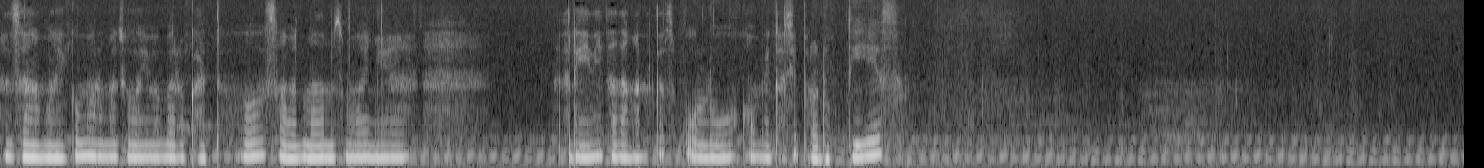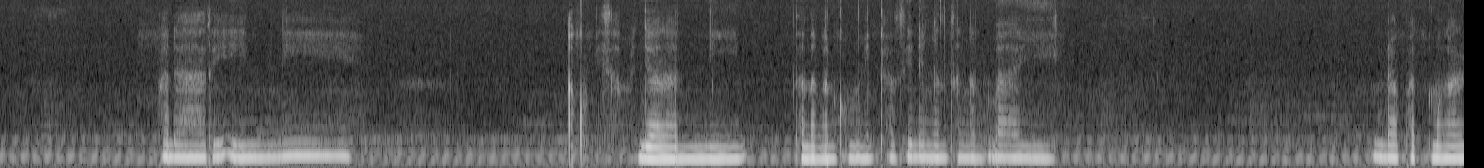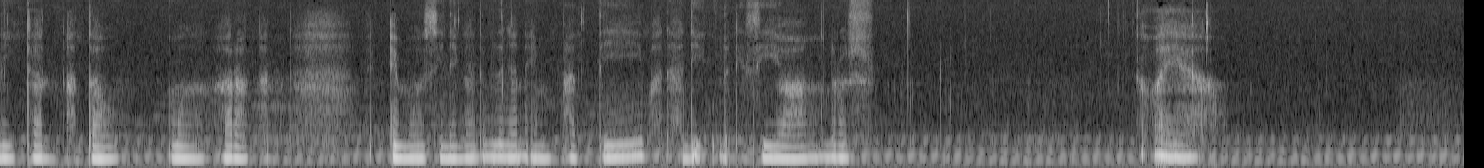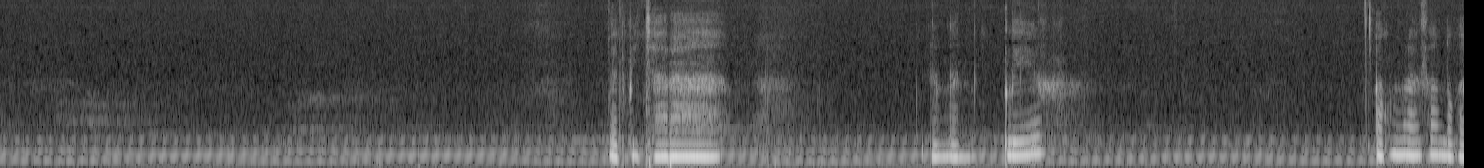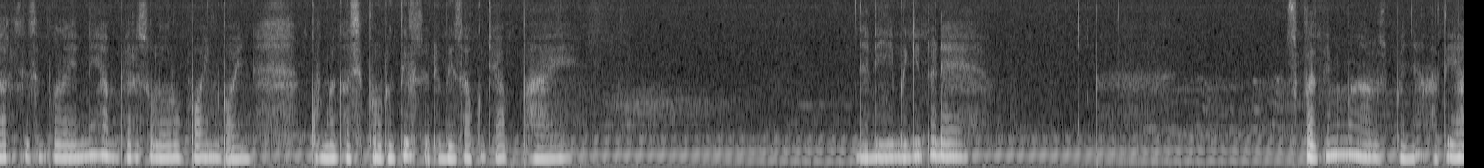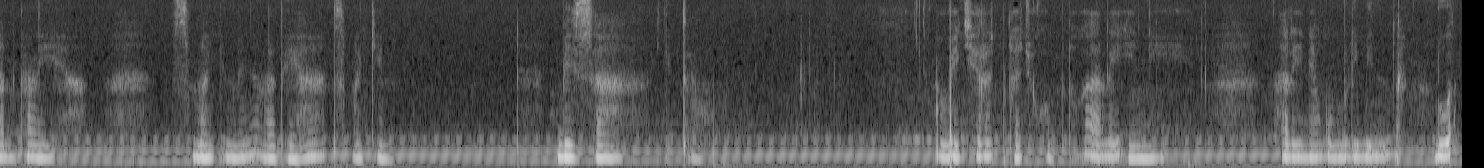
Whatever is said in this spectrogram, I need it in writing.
Assalamualaikum warahmatullahi wabarakatuh. Selamat malam semuanya. Hari ini tantangan ke-10 Komunikasi produktif. Pada hari ini Aku bisa menjalani Tantangan komunikasi dengan sangat baik dapat mengalihkan atau mengarahkan emosi negatif dengan empati pada adikku dari siang terus apa ya? Berbicara dengan clear aku merasa untuk hari ke-10 ini hampir seluruh poin-poin komunikasi produktif sudah bisa aku capai. Jadi begitu deh. Seperti memang harus banyak latihan kali ya. Semakin banyak latihan semakin bisa gitu. Aku pikir sudah cukup untuk hari ini. Hari ini aku beli bintang dua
